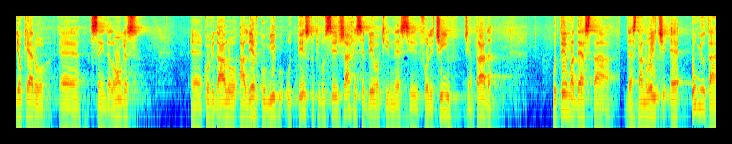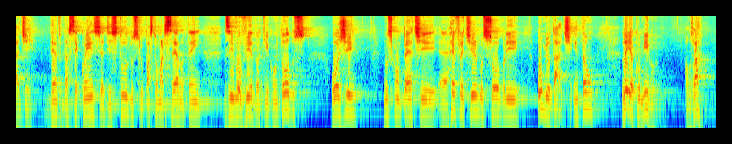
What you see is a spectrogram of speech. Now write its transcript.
E eu quero, é, sem delongas, é, convidá-lo a ler comigo o texto que você já recebeu aqui nesse folhetinho de entrada. O tema desta, desta noite é humildade dentro da sequência de estudos que o pastor Marcelo tem desenvolvido aqui com todos, hoje nos compete é, refletirmos sobre humildade. Então, leia comigo, vamos lá?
